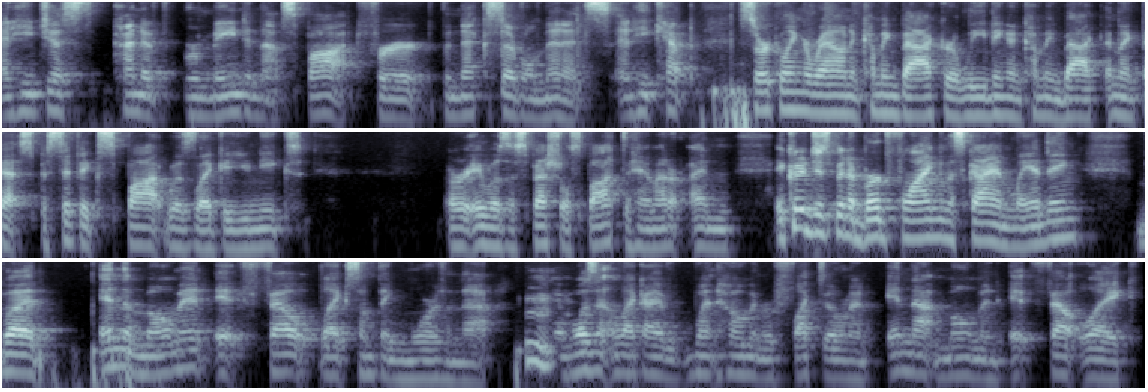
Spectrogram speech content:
And he just kind of remained in that spot for the next several minutes. And he kept circling around and coming back or leaving and coming back. And like that specific spot was like a unique or it was a special spot to him. I don't, and it could have just been a bird flying in the sky and landing, but in the moment, it felt like something more than that. Hmm. It wasn't like I went home and reflected on it. In that moment, it felt like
